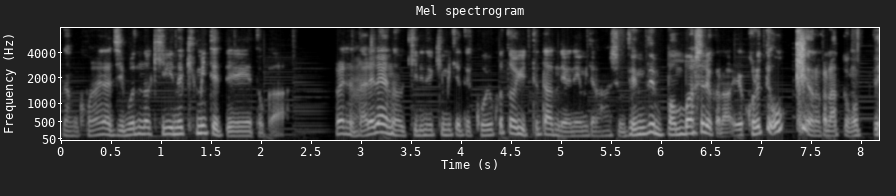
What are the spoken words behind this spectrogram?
なんかこの間自分の切り抜き見ててとか、この間誰々の切り抜き見ててこういうことを言ってたんだよねみたいな話を全然バンバンしてるから、いや、これって OK なのかなと思って、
